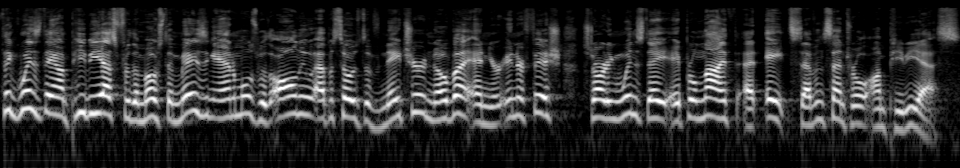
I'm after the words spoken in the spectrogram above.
Think Wednesday on PBS for the most amazing animals with all new episodes of Nature, Nova, and Your Inner Fish starting Wednesday, April 9th at 8, 7 Central on PBS.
